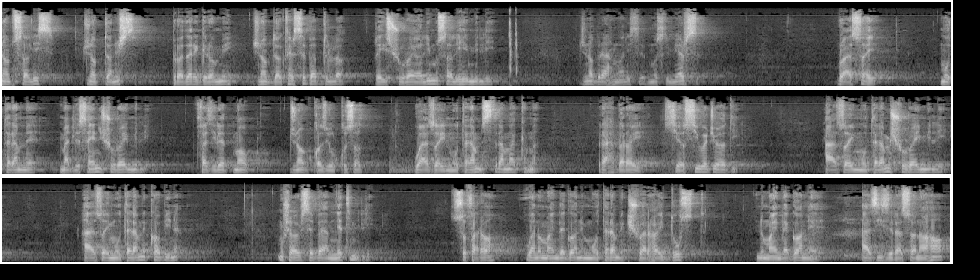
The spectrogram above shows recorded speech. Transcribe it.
جناب سالیس جناب دانش برادر گرامی جناب دکتر سب عبدالله رئیس شورای عالی مصالحه ملی جناب رحمانی سب مسلمیرس رؤسای محترم مجلسین شورای ملی فضیلت ما جناب قاضی القصاد و اعضای محترم استر محکمه رهبرای سیاسی و جهادی اعضای محترم شورای ملی اعضای محترم کابینه مشاور سب امنیت ملی. سفرا و نمایندگان محترم کشورهای دوست نمایندگان عزیز رسانه ها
